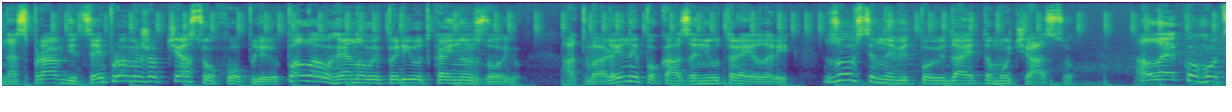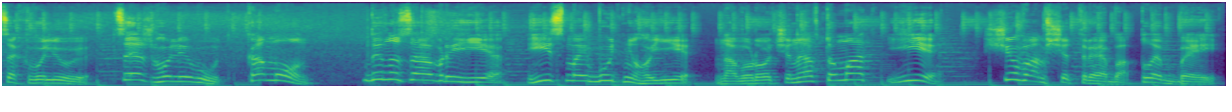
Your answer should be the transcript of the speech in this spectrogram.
Насправді цей проміжок часу охоплює палеогеновий період кайнозою, а тварини, показані у трейлері, зовсім не відповідають тому часу. Але кого це хвилює? Це ж Голівуд, камон! Динозаври є, гіс майбутнього є, наворочений автомат є. Що вам ще треба, плебей?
